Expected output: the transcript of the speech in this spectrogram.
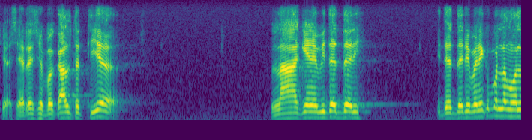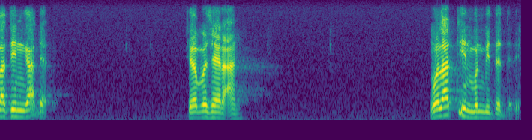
Ya, saya rasa bekal tetia. Lagi nak bidat dari. Bidat dari mana ke pun ngolatin tak ada. Siapa saya raan? Ngolatin pun bidat dari.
